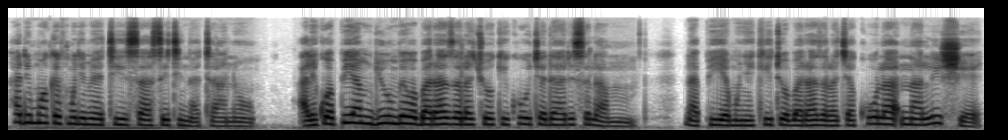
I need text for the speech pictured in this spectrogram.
hadi mwaka 1965. Alikuwa pia mjumbe wa Baraza la Chuo Kikuu cha Dar es Salaam na pia mwenyekiti wa Baraza la Chakula na Lishe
